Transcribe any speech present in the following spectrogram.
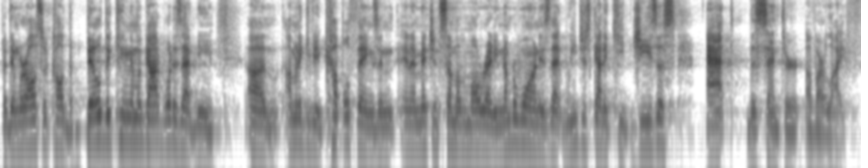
but then we're also called to build the kingdom of God, what does that mean? Uh, I'm going to give you a couple things, and, and I mentioned some of them already. Number one is that we just got to keep Jesus at the center of our life.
